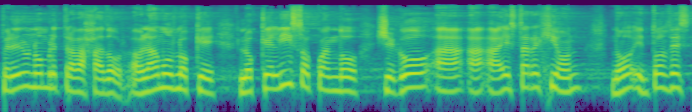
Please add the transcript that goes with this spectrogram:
pero era un hombre trabajador. Hablamos lo que, lo que él hizo cuando llegó a, esta región, ¿no? Entonces,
